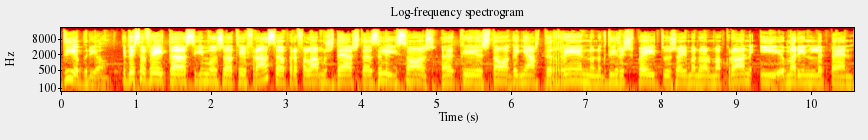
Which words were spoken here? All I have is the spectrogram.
de abril. E desta feita seguimos até a França para falarmos destas eleições eh, que estão a ganhar terreno no que diz respeito a Emmanuel Macron e Marine Le Pen.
